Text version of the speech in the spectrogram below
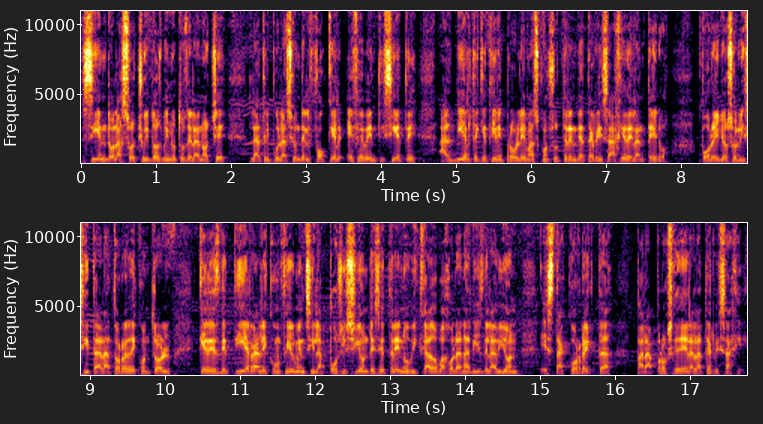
siendo las 8 y 2 minutos de la noche, la tripulación del Fokker F-27 advierte que tiene problemas con su tren de aterrizaje delantero. Por ello solicita a la torre de control que desde tierra le confirmen si la posición de ese tren ubicado bajo la nariz del avión está correcta para proceder al aterrizaje.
